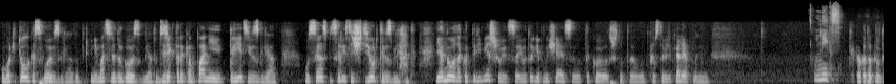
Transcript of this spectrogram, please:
у маркетолога свой взгляд, у предпринимателя другой взгляд, у директора компании третий взгляд, у SMM-специалиста четвертый взгляд. И оно вот так вот перемешивается, и в итоге получается вот такое вот что-то вот просто великолепное. Микс. Вот это, вот,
